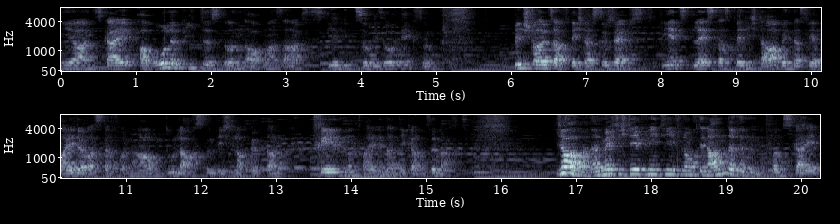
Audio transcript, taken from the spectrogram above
mir an Skype Parole bietest und auch mal sagst, dir gibt sowieso nichts und bin stolz auf dich, dass du selbst jetzt lässt, dass wenn ich da bin, dass wir beide was davon haben. Du lachst und ich lache dann Tränen und weine dann die ganze Nacht. Ja, dann möchte ich definitiv noch den anderen von Skype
